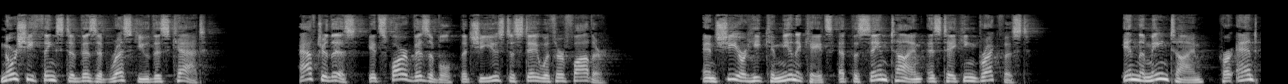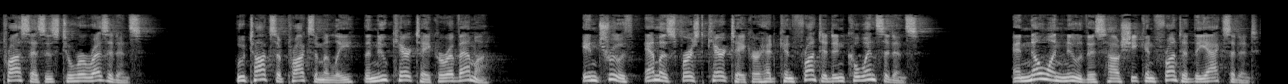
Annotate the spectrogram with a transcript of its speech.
Nor she thinks to visit rescue this cat. After this, it's far visible that she used to stay with her father. And she or he communicates at the same time as taking breakfast. In the meantime, her aunt processes to her residence. Who talks approximately, the new caretaker of Emma. In truth, Emma's first caretaker had confronted in coincidence. And no one knew this how she confronted the accident.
